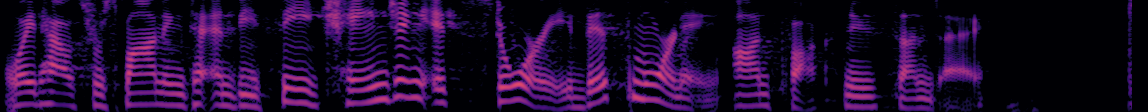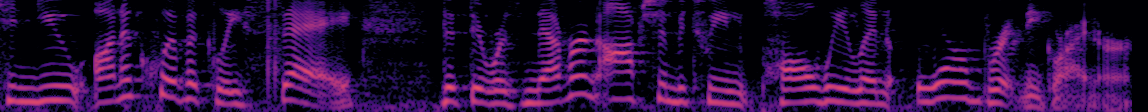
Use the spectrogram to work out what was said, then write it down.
White House responding to NBC, changing its story this morning on Fox News Sunday. Can you unequivocally say that there was never an option between Paul Whelan or Brittney Griner?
